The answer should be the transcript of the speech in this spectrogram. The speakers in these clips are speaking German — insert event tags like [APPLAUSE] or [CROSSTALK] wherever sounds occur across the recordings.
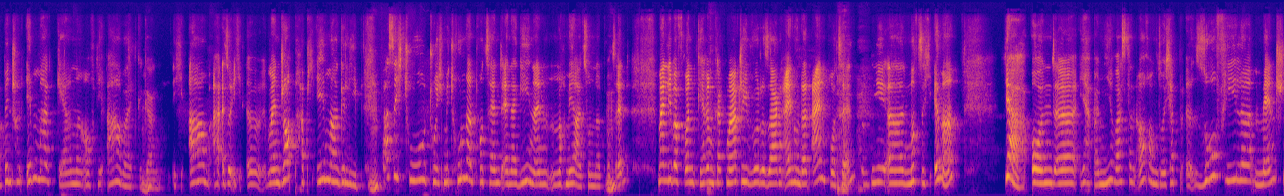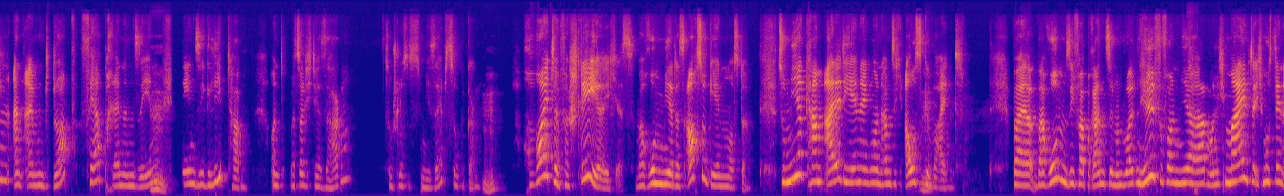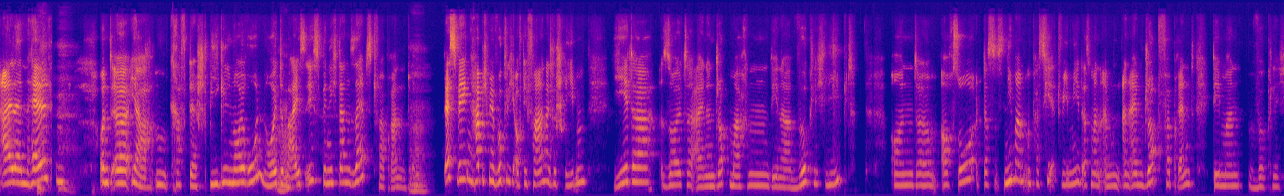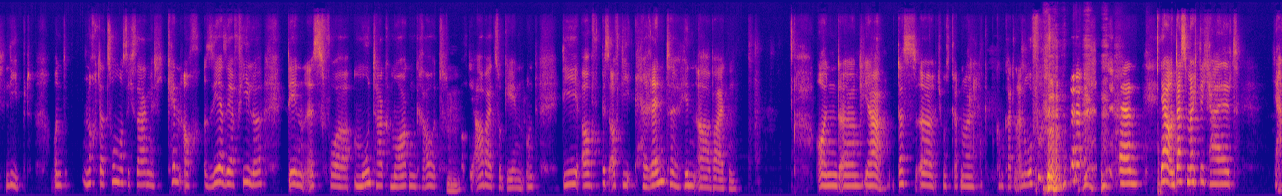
bin schon immer gerne auf die Arbeit mhm. gegangen. Mhm. Ich also ich, äh, meinen Job habe ich immer geliebt. Mhm. Was ich tue, tue ich mit 100% Energie, nein, noch mehr als 100%. Mhm. Mein lieber Freund Kerim Kakmachi würde sagen 101% [LAUGHS] und die äh, nutze ich immer. Ja, und äh, ja, bei mir war es dann auch so. Ich habe äh, so viele Menschen an einem Job verbrennen sehen, mm. den sie geliebt haben. Und was soll ich dir sagen? Zum Schluss ist es mir selbst so gegangen. Mhm. Heute verstehe ich es, warum mir das auch so gehen musste. Zu mir kamen all diejenigen und haben sich ausgeweint. Mhm warum sie verbrannt sind und wollten Hilfe von mir haben. Und ich meinte, ich muss den allen helfen. Und äh, ja, Kraft der Spiegelneuronen, heute mhm. weiß ich es, bin ich dann selbst verbrannt. Mhm. Deswegen habe ich mir wirklich auf die Fahne geschrieben, jeder sollte einen Job machen, den er wirklich liebt und ähm, auch so, dass es niemandem passiert wie mir, dass man einem, an einem Job verbrennt, den man wirklich liebt. Und noch dazu muss ich sagen, ich kenne auch sehr, sehr viele, denen es vor Montagmorgen graut, mhm. auf die Arbeit zu gehen und die auf, bis auf die Rente hinarbeiten. Und ähm, ja, das, äh, ich muss gerade mal kommt gerade ein Anruf. [LAUGHS] [LAUGHS] ähm, ja, und das möchte ich halt ja,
